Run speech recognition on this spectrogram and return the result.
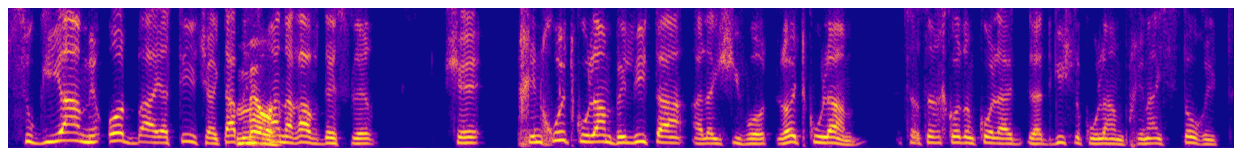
סוגיה מאוד בעייתית שהייתה בזמן מאוד. הרב דסלר, שחינכו את כולם בליטא על הישיבות, לא את כולם, צריך קודם כל להדגיש לכולם מבחינה היסטורית,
